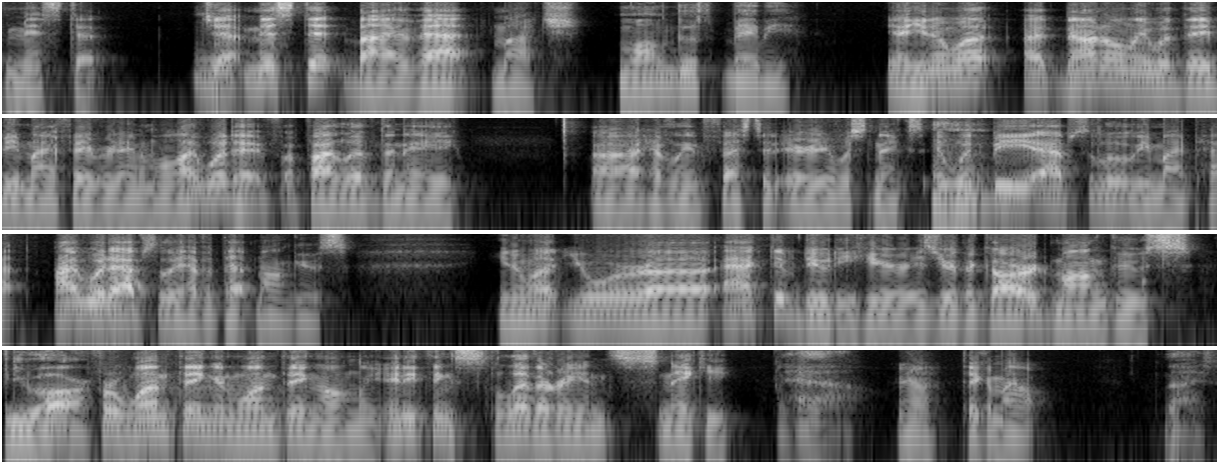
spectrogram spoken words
missed it. Just missed it by that much. Mongoose baby. Yeah, you know what? I, not only would they be my favorite animal, I would have, if I lived in a uh, heavily infested area with snakes. It would be absolutely my pet. I would absolutely have a pet mongoose. You know what? Your uh, active duty here is you're the guard mongoose You are. for one thing and one thing only. Anything slithery and snaky. Yeah. Yeah, take them out. Nice.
